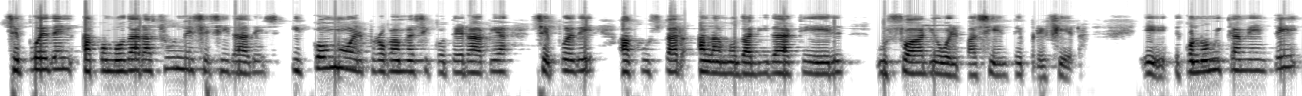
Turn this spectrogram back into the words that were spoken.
se pueden acomodar a sus necesidades y cómo el programa de psicoterapia se puede ajustar a la modalidad que el usuario o el paciente prefiera. Económicamente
